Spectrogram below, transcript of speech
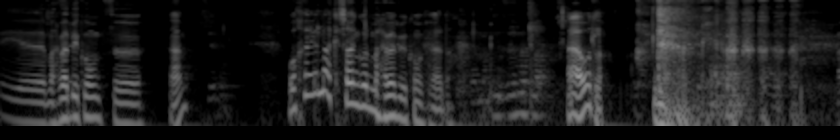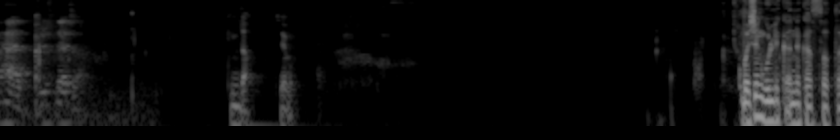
مرحبا بكم في نعم واخا يلا كنت غنقول مرحبا بكم في هذا. آه هو طلق واحد جوج ثلاثة نبدأ. سي بون بغيت نقول لك أنك الصوت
